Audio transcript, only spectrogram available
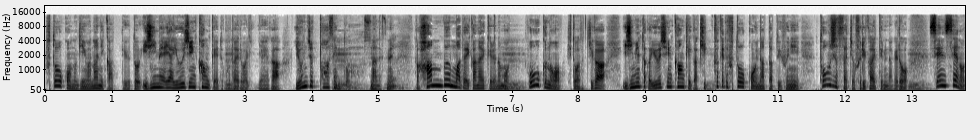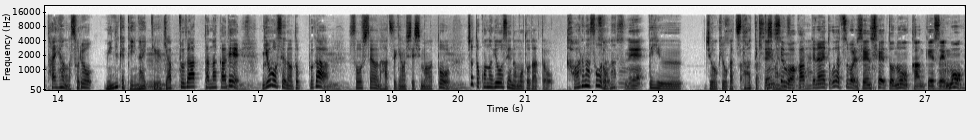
不登校の原因は何かっていうと、いじめや友人関係と答える割合が40%なんですね。半分まではいかないけれども、多くの人たちが、いじめとか友人関係がきっかけで不登校になったというふうに、当事者たちを振り返ってるんだけど、先生の大半がそれを見抜けていないっていうギャップがあった中で、行政のトップがそうしたような発言をしてしまうと、ちょっとこの行政のもとだと変わらなそうだなそうですね。っていう状況が伝わってきてね。先生も分かってないってことは、つまり先生との関係性も、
